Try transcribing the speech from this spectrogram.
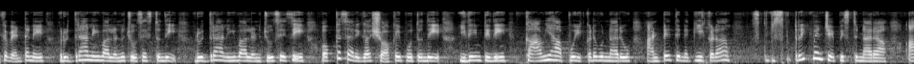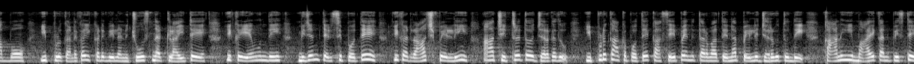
ఇక వెంటనే రుద్రాని వాళ్ళను చూసేస్తుంది. రుద్రాని వాళ్ళను చూసేసి ఒక్కసారిగా షాక్ అయిపోతుంది. ఇదేంటిది? కావ్య అప్పు ఇక్కడ ఉన్నారు. అంటే తినకి ఇక్కడ ట్రీట్మెంట్ చేపిస్తుంది అమ్మో ఇప్పుడు కనుక ఇక్కడ వీళ్ళని చూసినట్లయితే ఇక ఏముంది? నిజం తెలిసిపోతే ఇక రాజ్ పెళ్ళి ఆ చిత్రతో జరగదు. ఇప్పుడు కాకపోతే కాసేపైన తర్వాతైనా పెళ్ళి జరుగుతుంది. కానీ ఈ మాయ కనిపిస్తే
